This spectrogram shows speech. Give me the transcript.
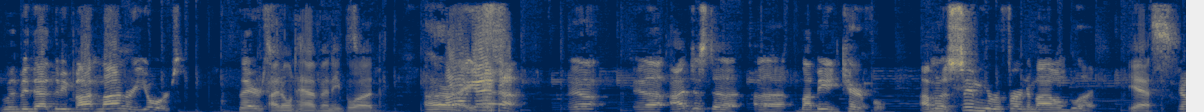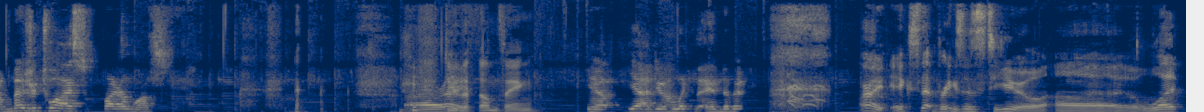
Would be that to be mine or yours? Theirs. I don't have any blood. All right. Oh yeah, yeah, yeah. I just uh uh by being careful. I'm gonna assume you're referring to my own blood. Yes. You know, measure twice, fire once. All right. Do the thumb thing. Yeah, yeah. I do. I lick the end of it. All right, Ix. That brings us to you. Uh, what?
